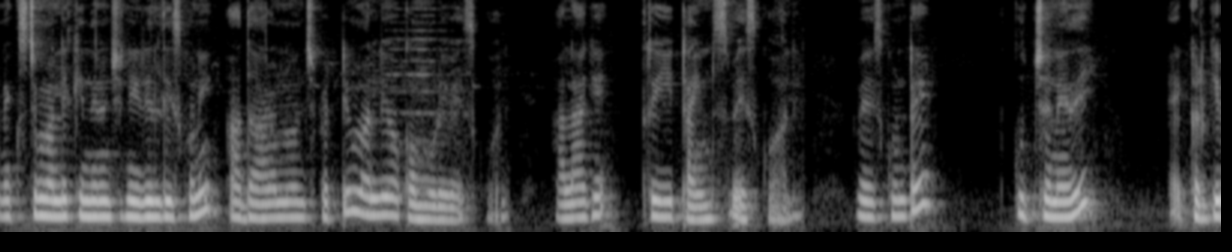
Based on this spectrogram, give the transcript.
నెక్స్ట్ మళ్ళీ కింది నుంచి నీడిల్ తీసుకొని ఆ దారం నుంచి పెట్టి మళ్ళీ ఒక ముడి వేసుకోవాలి. అలాగే త్రీ టైమ్స్ వేసుకోవాలి. వేసుకుంటే కుచ్చు అనేది ఎక్కడికి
